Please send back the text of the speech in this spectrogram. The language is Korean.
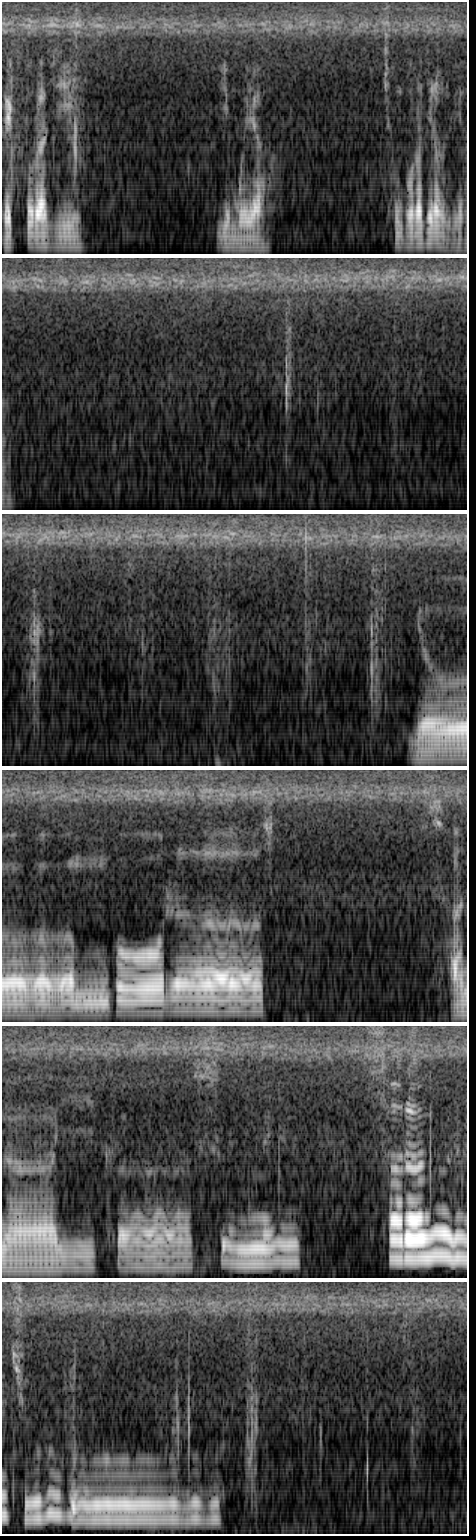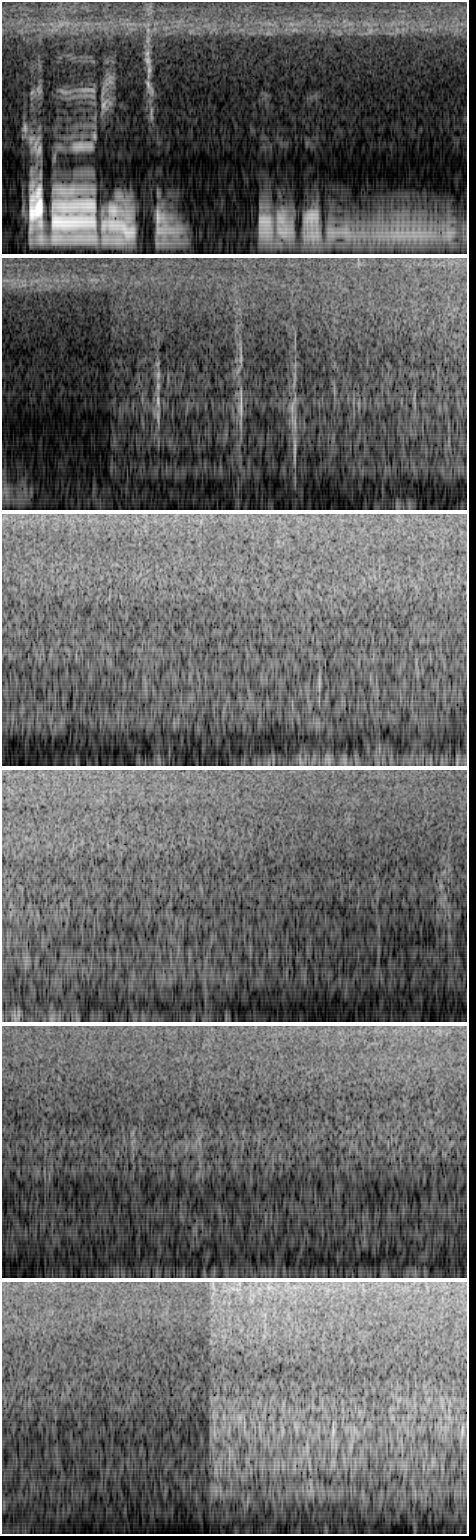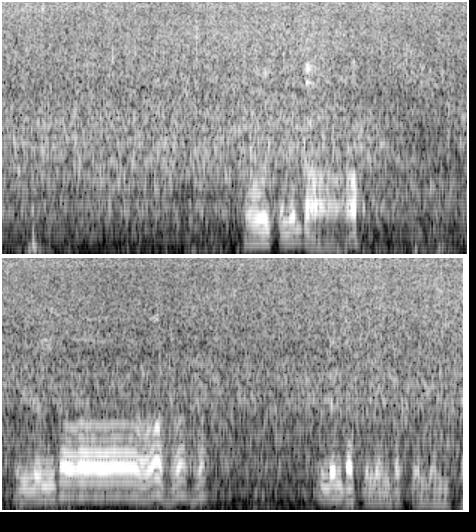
백도라지 이게 뭐야? 청도라지라 그러야 되나. 연보라 사나이 가슴에 사랑을 주고 가버린 청 춘이 어이 끓는다 끓는다. 끓는다 끓는다 끓는다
